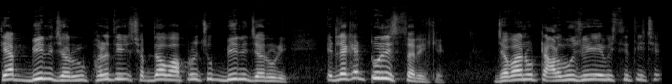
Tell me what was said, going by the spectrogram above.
ત્યાં બિનજરૂરી, ફરીથી શબ્દ વાપરું છું, બિનજરૂરી. એટલે કે ટુરિસ્ટ તરીકે. જવાનું ટાળવું જોઈએ એવી સ્થિતિ છે?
